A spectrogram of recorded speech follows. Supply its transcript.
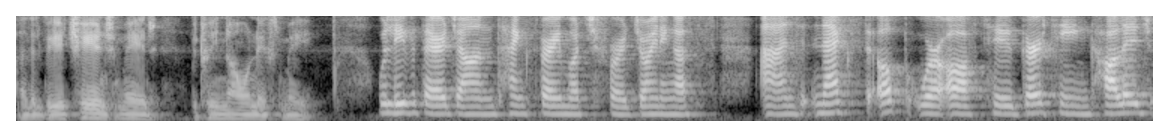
and there'll be a change made between now and next May. We'll leave it there, John. Thanks very much for joining us. And next up, we're off to Gurteen College,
